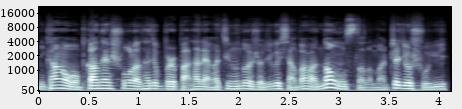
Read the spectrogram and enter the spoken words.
你看看，我们刚才说了，他就不是把他两个竞争对手就给想办法弄死了吗？这就属于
